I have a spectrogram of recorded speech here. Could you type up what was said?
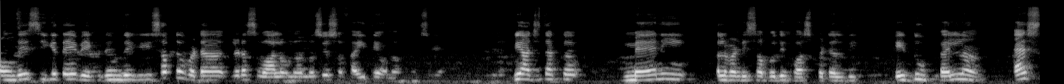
ਆਉਂਦੇ ਸੀਗੇ ਤੇ ਇਹ ਵੇਖਦੇ ਹੁੰਦੇ ਸੀ ਕਿ ਸਭ ਤੋਂ ਵੱਡਾ ਜਿਹੜਾ ਸਵਾਲ ਆਉਂਦਾ ਹੁੰਦਾ ਸੀ ਸਫ਼ਾਈ ਤੇ ਆਉਂਦਾ ਹੁੰਦਾ ਸੀ ਵੀ ਅੱਜ ਤੱਕ ਮੈਂ ਨਹੀਂ ਤਲਵੰਡੀ ਸਾਬੋ ਦੇ ਹਸਪੀਟਲ ਦੀ। ਇਦੋਂ ਪਹਿਲਾਂ ਇਸ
